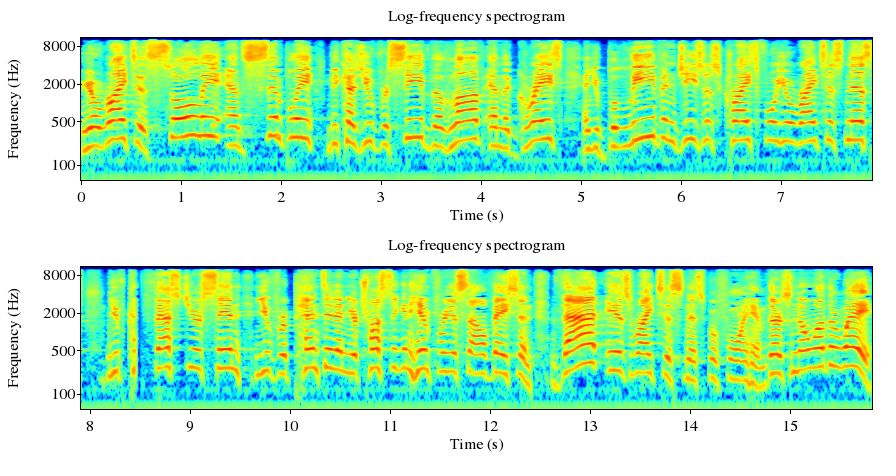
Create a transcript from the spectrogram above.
You're righteous solely and simply because you've received the love and the grace and you believe in Jesus Christ for your righteousness. You've confessed your sin. You've repented and you're trusting in Him for your salvation. That is righteousness before Him. There's no other way.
